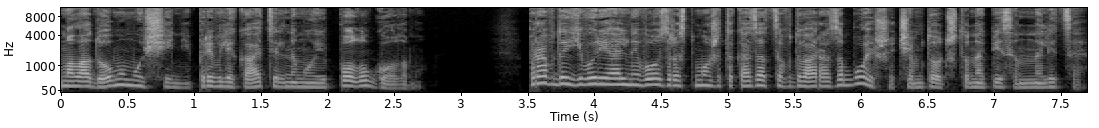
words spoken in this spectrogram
Молодому мужчине, привлекательному и полуголому. Правда, его реальный возраст может оказаться в два раза больше, чем тот, что написан на лице.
